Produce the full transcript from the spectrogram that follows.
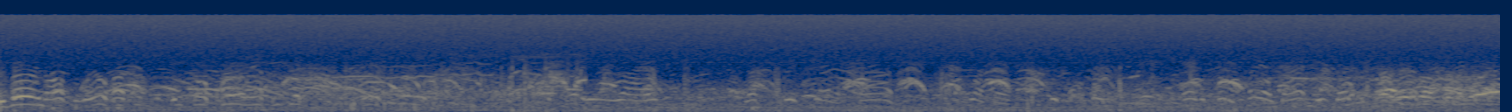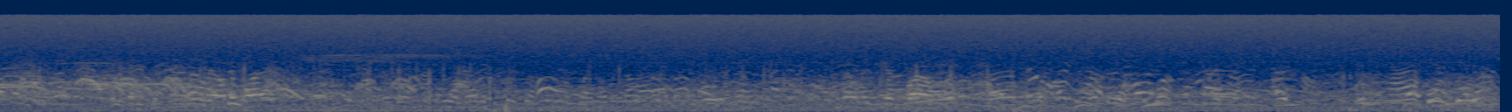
Reverse. He's going to play left. He gets right. Just fixing a five. Like a six. And to put his tail back. He's going to play He's going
